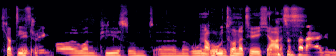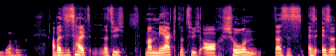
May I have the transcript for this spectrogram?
ich glaube die... Nee, Dragon Ball, One Piece und äh, Naruto. Naruto natürlich, ja. Das, sind seine eigenen Sachen. Aber das ist halt, natürlich, man merkt natürlich auch schon, dass es, also, also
